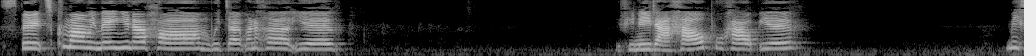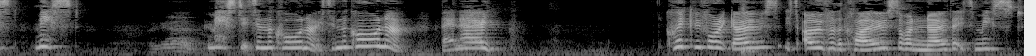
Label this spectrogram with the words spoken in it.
Spirits, come on, we mean you no harm. We don't want to hurt you. If you need our help, we'll help you. Missed, missed. Again. mist, it's in the corner, it's in the corner. Benny! Quick before it goes. It's over the clothes, so I know that it's missed.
